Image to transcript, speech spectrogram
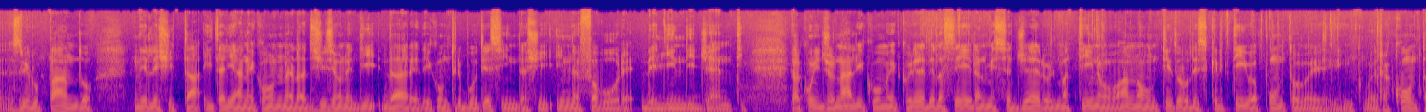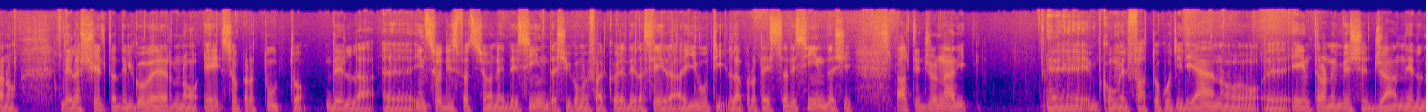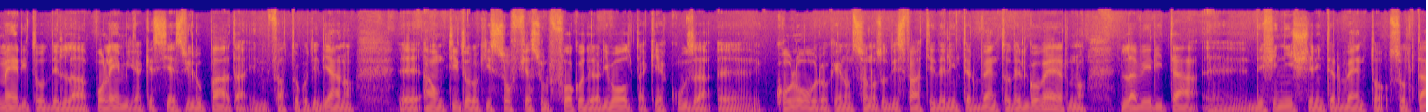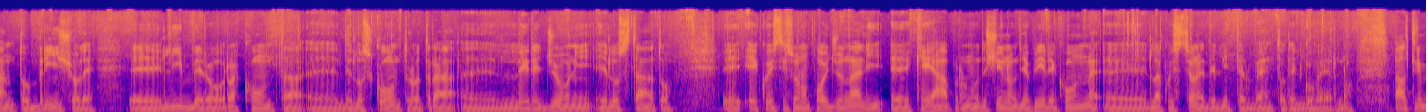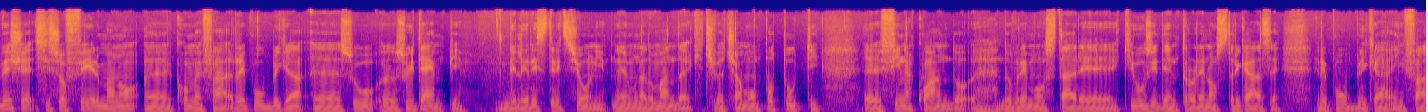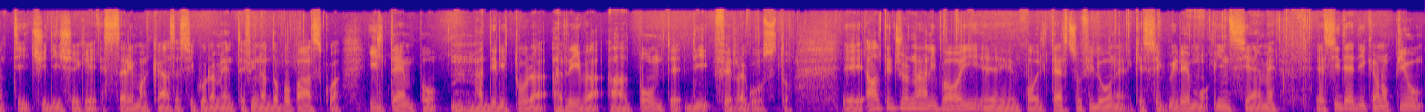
sviluppando nelle città italiane con la decisione di dare dei contributi ai sindaci in favore degli indigenti. Alcuni giornali come il Corriere della Sera, il Messaggero, il Mattino hanno un titolo descrittivo appunto eh, raccontano della scelta del governo e soprattutto della eh, insoddisfazione dei sindaci, come fa il Corriere della Sera, aiuti la protesta dei sindaci. Altri giornali eh, come il Fatto Quotidiano eh, entrano invece già nel merito della polemica che si è sviluppata. Il Fatto Quotidiano eh, ha un titolo Chi soffia sul fuoco della rivolta che accusa eh, coloro che non sono soddisfatti dell'intervento del governo. La verità eh, definisce l'intervento soltanto briciole. Eh, Libero racconta dello scontro tra le regioni e lo Stato e questi sono poi giornali che aprono, decidono di aprire con la questione questione dell'intervento del governo. Altri invece si soffermano, eh, come fa Repubblica, eh, su, eh, sui tempi delle restrizioni, è una domanda che ci facciamo un po' tutti, eh, fino a quando eh, dovremo stare chiusi dentro le nostre case. Repubblica infatti ci dice che staremo a casa sicuramente fino a dopo Pasqua, il tempo mm, addirittura arriva al ponte di Ferragosto. Eh, altri giornali poi, eh, un po' il terzo filone che seguiremo insieme, eh, si dedicano più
